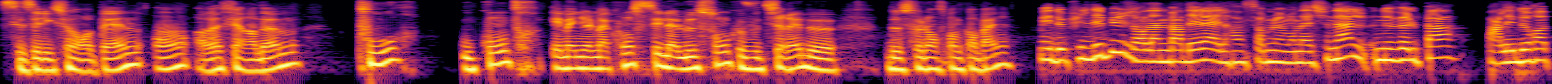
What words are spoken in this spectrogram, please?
ces élections européennes en référendum pour ou contre Emmanuel Macron C'est la leçon que vous tirez de, de ce lancement de campagne? Mais depuis le début, Jordan Bardella et le Rassemblement national ne veulent pas parler d'Europe.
